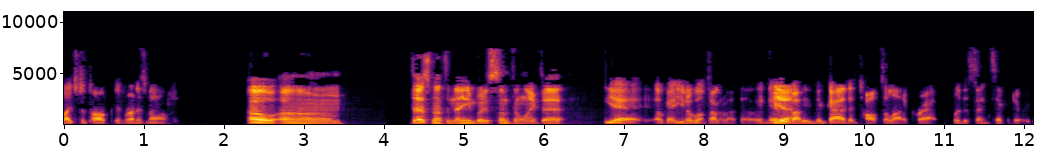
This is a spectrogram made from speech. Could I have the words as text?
likes to talk and run his mouth? Oh, um, that's not the name, but it's something like that. Yeah, okay, you know who I'm talking about though. And Yeah. everybody, the guy that talks a lot of crap for the Saints secondary.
